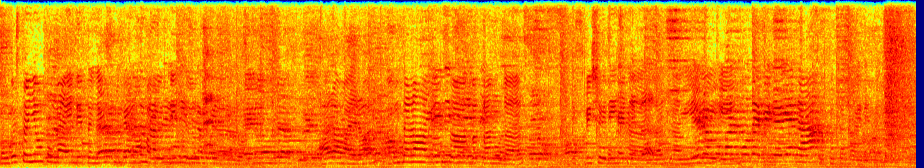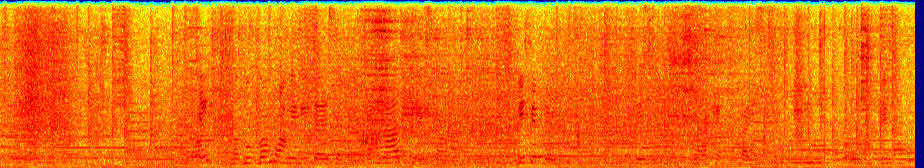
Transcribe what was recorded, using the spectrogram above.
kung gusto niyo kumain dito guys, punta lang kayo dito. Ano, mayroon? Punta lang kayo sa Batangas, especially sa lahat ng UAE. So, punta kayo dito. Okay, magmukbang po kami dito sa Batangas restaurant. Visit doon. Visit. So, okay, tayo. Okay.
